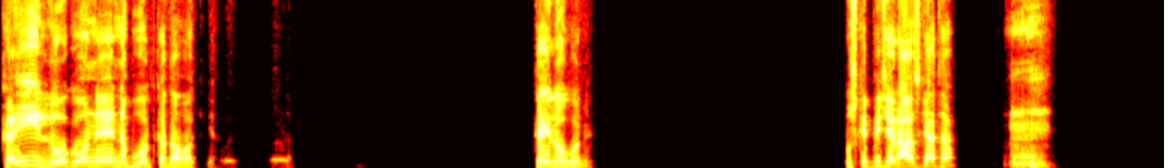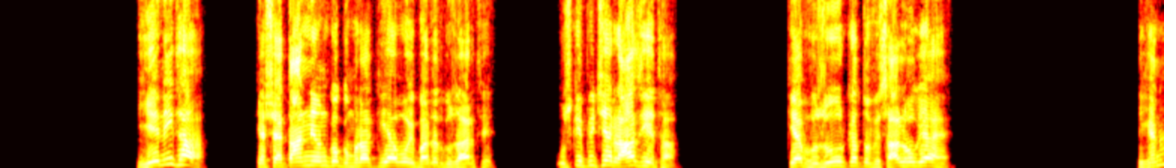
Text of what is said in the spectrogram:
کئی لوگوں نے نبوت کا دعویٰ کیا۔ کئی لوگوں نے۔ اس کے پیچھے راز کیا تھا؟ یہ نہیں تھا کہ شیطان نے ان کو گمراہ کیا، وہ عبادت گزار تھے۔ اس کے پیچھے راز یہ تھا کہ اب حضور کا تو وصال ہو گیا ہے۔ ٹھیک ہے نا؟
